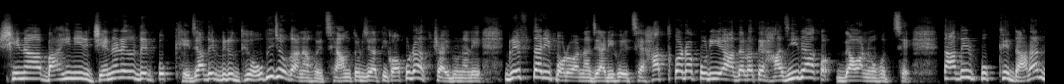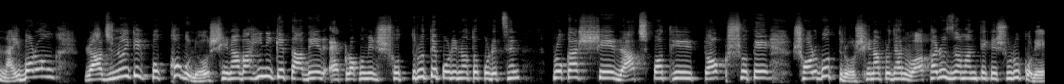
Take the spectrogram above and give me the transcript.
সেনাবাহিনীর জেনারেলদের পক্ষে, যাদের বিরুদ্ধে অভিযোগ আনা হয়েছে, আন্তর্জাতিক অপরাধ ট্রাইব্যুনালে গ্রেফতারি পরোয়ানা জারি হয়েছে, হাতকড়া পরিয়ে আদালতে হাজিরা দেওয়ানো হচ্ছে, তাদের পক্ষে দাঁড়ান নাই, বরং রাজনৈতিক পক্ষগুলো সেনাবাহিনীকে তাদের এক রকমের শত্রুতে পরিণত করেছেন। প্রকাশ্যে রাজপথে, টক শোতে সর্বত্র সেনাপ্রধান ওয়াকারুজ্জামান থেকে শুরু করে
